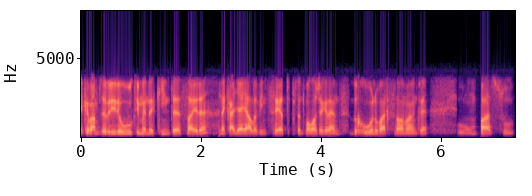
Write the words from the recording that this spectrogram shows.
Acabámos de abrir a última na quinta-feira, na Calha Ayala 27, portanto uma loja grande, de rua, no bairro de Salamanca. Um passo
